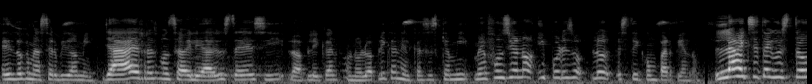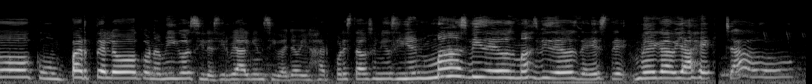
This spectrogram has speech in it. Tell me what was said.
es lo que me ha servido a mí. Ya es responsabilidad de ustedes si lo aplican o no lo aplican. El caso es que a mí me funcionó y por eso lo estoy compartiendo. Like si te gustó, compártelo con amigos si les sirve a alguien si vaya a viajar por Estados Unidos y vienen más videos, más videos de este mega viaje. ¡Chao!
